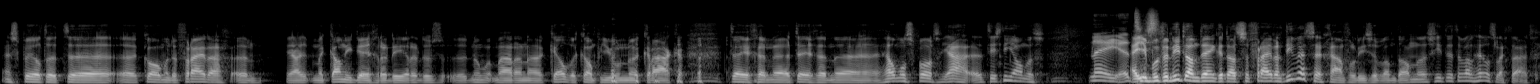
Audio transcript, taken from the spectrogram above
En speelt het uh, uh, komende vrijdag een. Ja, men kan niet degraderen, dus noem het maar een kelderkampioen kraker tegen, tegen Helmond Sport. Ja, het is niet anders. Nee, het en je is... moet er niet aan denken dat ze vrijdag die wedstrijd gaan verliezen, want dan uh, ziet het er wel heel slecht uit.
